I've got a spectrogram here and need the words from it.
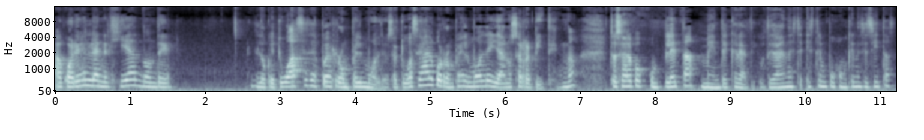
Acuario es la energía donde lo que tú haces después rompe el molde. O sea, tú haces algo, rompes el molde y ya no se repite, ¿no? Entonces es algo completamente creativo. Te da este, este empujón que necesitas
